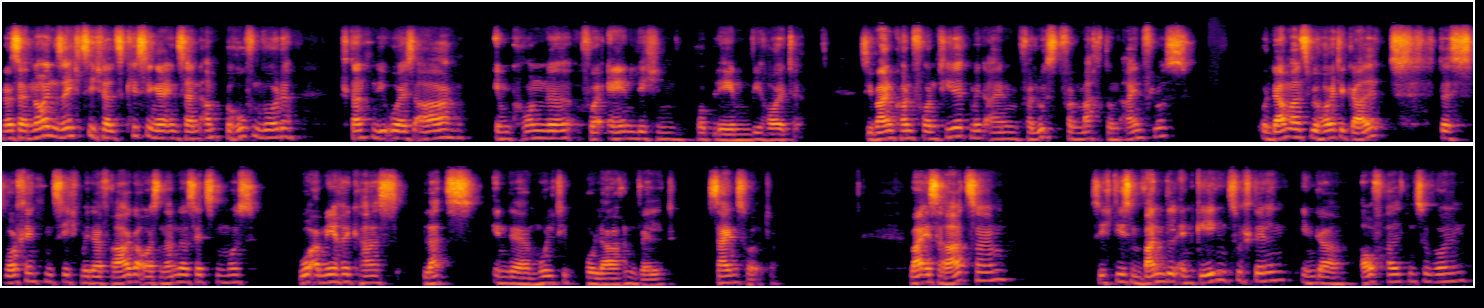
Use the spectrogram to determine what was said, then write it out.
1969, als Kissinger in sein Amt berufen wurde, standen die USA im Grunde vor ähnlichen Problemen wie heute. Sie waren konfrontiert mit einem Verlust von Macht und Einfluss. Und damals wie heute galt, dass Washington sich mit der Frage auseinandersetzen muss, wo Amerikas Platz in der multipolaren Welt sein sollte. War es ratsam, sich diesem Wandel entgegenzustellen, ihn gar aufhalten zu wollen?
